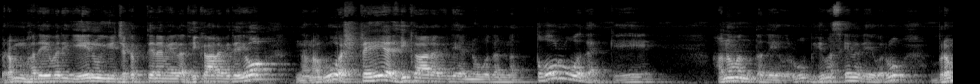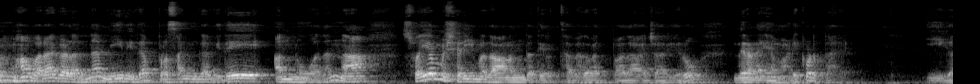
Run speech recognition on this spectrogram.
ಬ್ರಹ್ಮದೇವರಿಗೆ ಏನು ಈ ಜಗತ್ತಿನ ಮೇಲೆ ಅಧಿಕಾರವಿದೆಯೋ, ನನಗೂ ಅಷ್ಟೇ ಅಧಿಕಾರವಿದೆ ಎನ್ನುವುದನ್ನು ತೋರುವುದಕ್ಕೆ ಹನುಮಂತ ದೇವರು, ಭೀಮಸೇನ ದೇವರು ಬ್ರಹ್ಮವರಗಳನ್ನು ಮೀರಿದ ಪ್ರಸಂಗವಿದೆ ಅನ್ನುವುದನ್ನು ಸ್ವಯಂ ಶ್ರೀಮದಾನಂದ ತೀರ್ಥ ಭಗವತ್ಪಾದಾಚಾರ್ಯರು ನಿರ್ಣಯ ಮಾಡಿಕೊಡ್ತಾರೆ. ಈಗ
